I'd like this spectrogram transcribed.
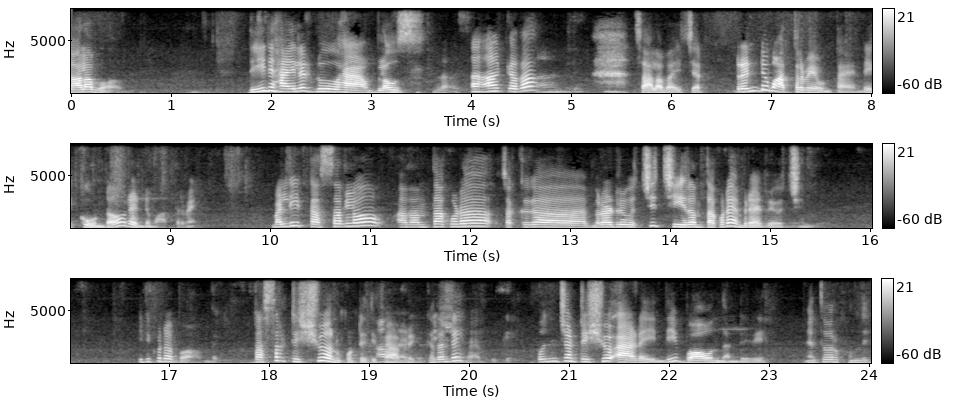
చాలా బాగుంది. దీని హైలైట్ బ్లూ హ్యా బ్లౌజ్. కదా? చాలా బాగా ఇచ్చారు. రెండు మాత్రమే ఉంటాయండి. ఎక్కువ ఉండవు రెండు మాత్రమే. మళ్ళీ టస్సర్లో అదంతా కూడా చక్కగా ఎంబ్రాయిడరీ వచ్చి చీర అంతా కూడా ఎంబ్రాయిడరీ వచ్చింది. ఇది కూడా బాగుంది. టస్సర్ టిష్యూ అనుకుంటే ఇది ఫ్యాబ్రిక్. కదండి? కొంచెం టిష్యూ యాడ్ అయింది. బాగుందండి ఇది. ఎంతవరకు ఉంది?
